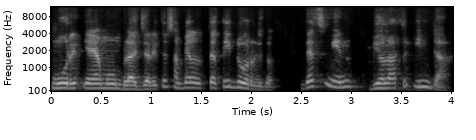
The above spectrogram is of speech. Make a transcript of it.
muridnya yang mau belajar itu sampai tertidur gitu. That's mean biola itu indah.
